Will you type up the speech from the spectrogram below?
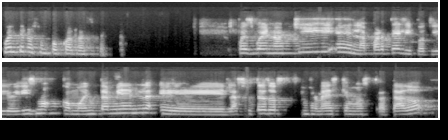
Cuéntenos un poco al respecto. Pues bueno, aquí en la parte del hipotiroidismo, como en también eh, las otras dos enfermedades que hemos tratado,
